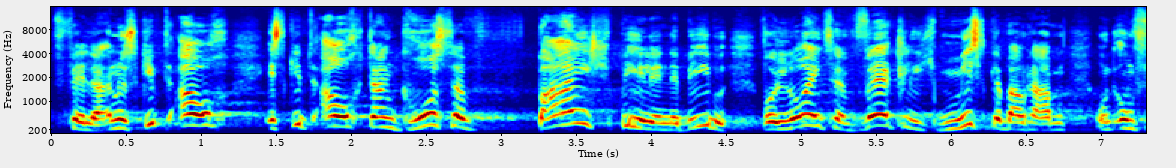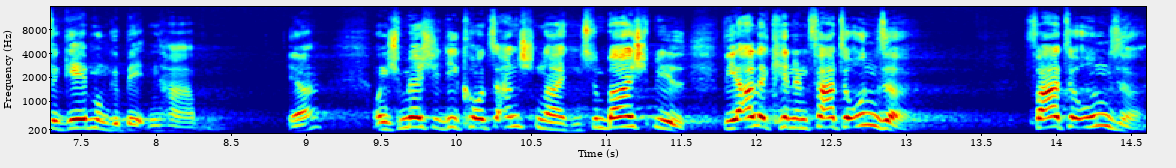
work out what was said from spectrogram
Fälle. Und es gibt auch, es gibt auch dann große Beispiele in der Bibel, wo Leute wirklich missgebaut haben und um Vergebung gebeten haben. Ja? Und ich möchte die kurz anschneiden. Zum Beispiel, wir alle kennen Vater unser. Vater unser.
